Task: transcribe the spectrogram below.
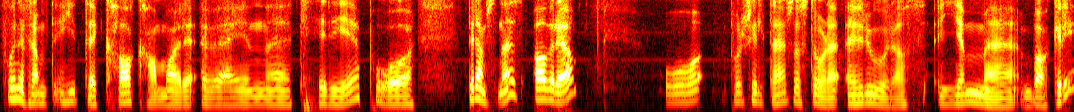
funnet frem hit til Kakhamarveien 3 på Bremsnes, Averøya. Og på skiltet her så står det Auroras hjemmebakeri.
